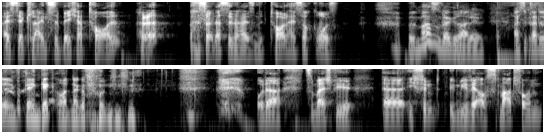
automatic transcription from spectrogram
heißt der kleinste Becher Tall. Hä? Was soll das denn heißen? Tall heißt doch groß. Was machst du da gerade? Hast du gerade deinen, deinen Gag-Ordner gefunden? Oder zum Beispiel, äh, ich finde irgendwie, wer aufs Smartphone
